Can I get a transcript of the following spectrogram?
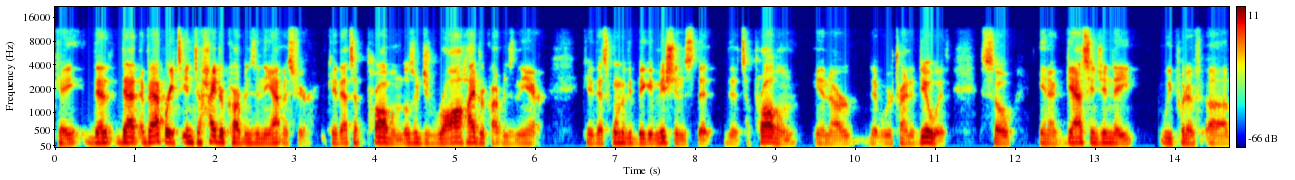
Okay, that, that evaporates into hydrocarbons in the atmosphere. Okay, that's a problem. Those are just raw hydrocarbons in the air. Okay, that's one of the big emissions that that's a problem in our that we're trying to deal with. So in a gas engine, they we put a, uh,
